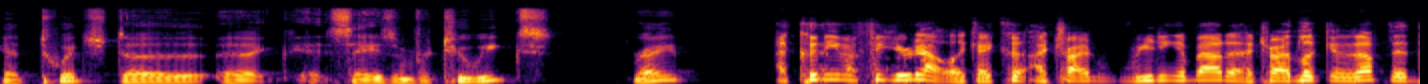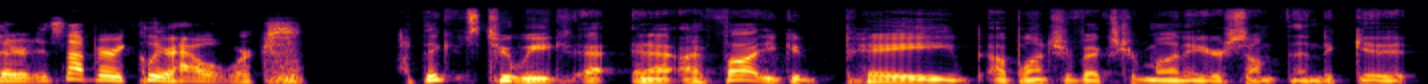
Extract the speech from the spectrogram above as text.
Yeah, Twitch does uh, it saves them for two weeks, right? I couldn't even figure it out. Like I could, I tried reading about it. I tried looking it up. That there, it's not very clear how it works. I think it's two weeks, and I, I thought you could pay a bunch of extra money or something to get it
